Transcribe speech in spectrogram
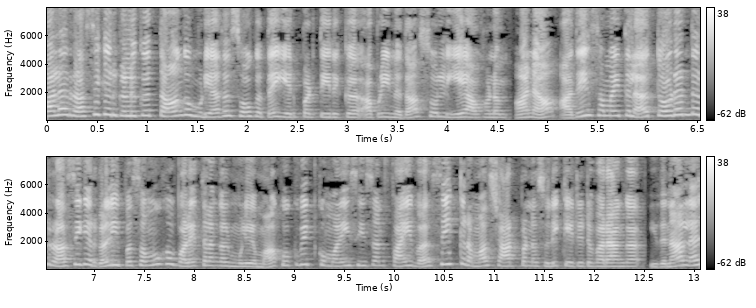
பல ரசிகர்களுக்கு தாங்க முடியாத சோகத்தை ஏற்படுத்தி இருக்கு அப்படின்னு தான் சொல்லியே ஆகணும். ஆனா அதே சமயத்துல தொடர்ந்து ரசிகர்கள் இப்ப சமூக வலைத்தளங்கள் மூலியமா cook with Comali season five சீக்கிரமா ஸ்டார்ட் பண்ண சொல்லி கேட்டுட்டு வராங்க. இதனால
